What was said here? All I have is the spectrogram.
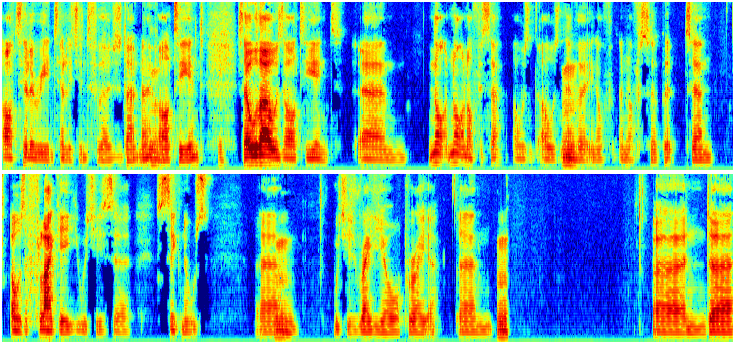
artillery intelligence. For those who don't know, Mm. RT int. Mm. So although I was RT int, um, not not an officer, I was I was Mm. never in off, an officer, but um, I was a flaggy, which is uh, signals. Um, which is radio operator. Um, Mm. And uh,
